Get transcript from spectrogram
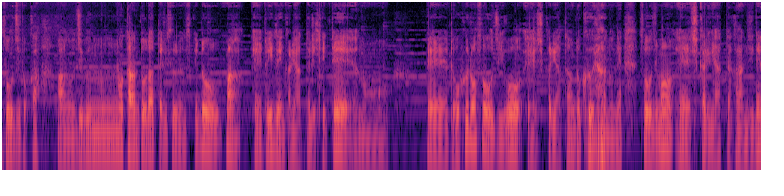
掃除とか、あの、自分の担当だったりするんですけど、まあ、えっ、と、以前からやったりしてて、あのえっ、ー、と、お風呂掃除を、えー、しっかりやったのと、クーラーのね、掃除も、えー、しっかりやった感じで、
